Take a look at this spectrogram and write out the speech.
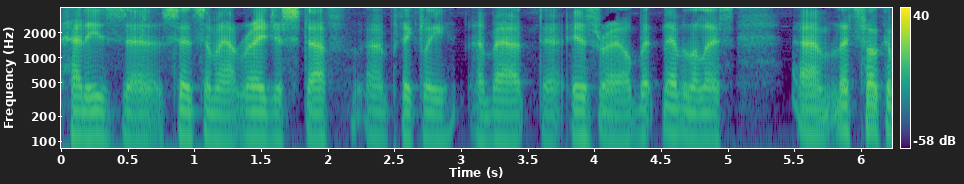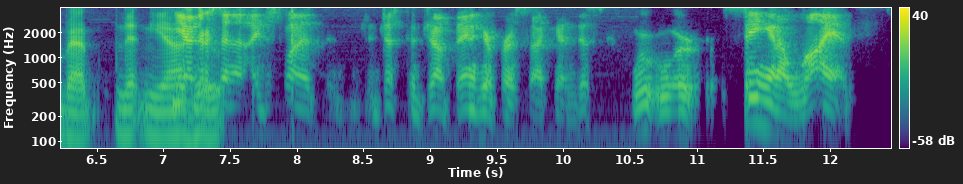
had his uh, said some outrageous stuff, uh, particularly about uh, Israel. But nevertheless, um, let's talk about Netanyahu. Yeah, Anderson, I just want to just to jump in here for a second. This we're, we're seeing an alliance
